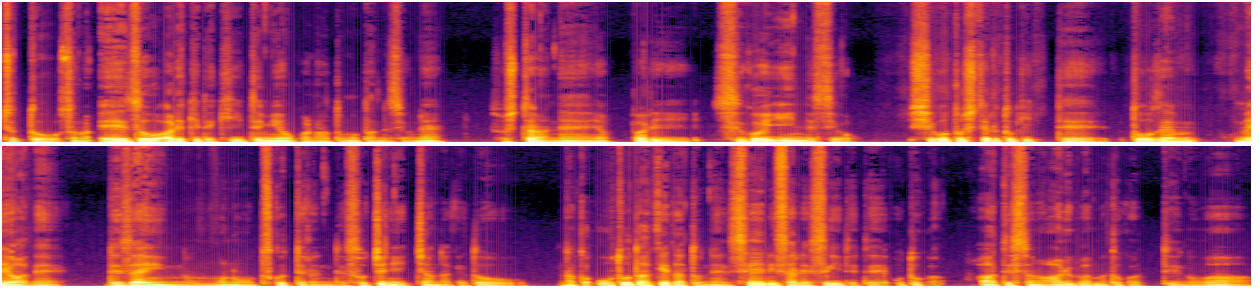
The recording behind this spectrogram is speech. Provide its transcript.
ちょっとその映像ありきで聞いてみようかなと思ったんですよね。そしたらね、やっぱりすごいいいんですよ。仕事してる時って当然目はね、デザインのものを作ってるんでそっちに行っちゃうんだけど、なんか音だけだとね、整理されすぎてて、音が。アーティストのアルバムとかっていうのは、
